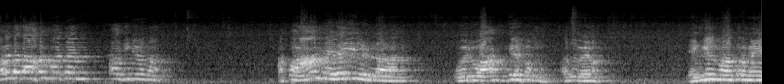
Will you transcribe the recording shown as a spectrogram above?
അവന്റെ ദാഹം മാറ്റാൻ സാധിക്കുമെന്നാണ് അപ്പൊ ആ നിലയിലുള്ള ഒരു ആഗ്രഹം അത് വേണം. എങ്കിൽ മാത്രമേ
